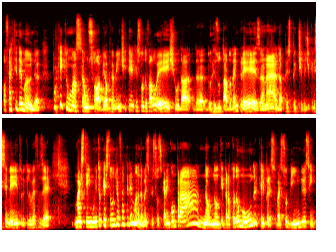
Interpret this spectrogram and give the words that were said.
oferta e demanda. Por que, que uma ação sobe? Obviamente tem a questão do valuation, da, da, do resultado da empresa, né? da perspectiva de crescimento, do que ele vai fazer. Mas tem muita questão de oferta e demanda. Mas pessoas querem comprar, não, não tem para todo mundo, aquele preço vai subindo. E assim,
